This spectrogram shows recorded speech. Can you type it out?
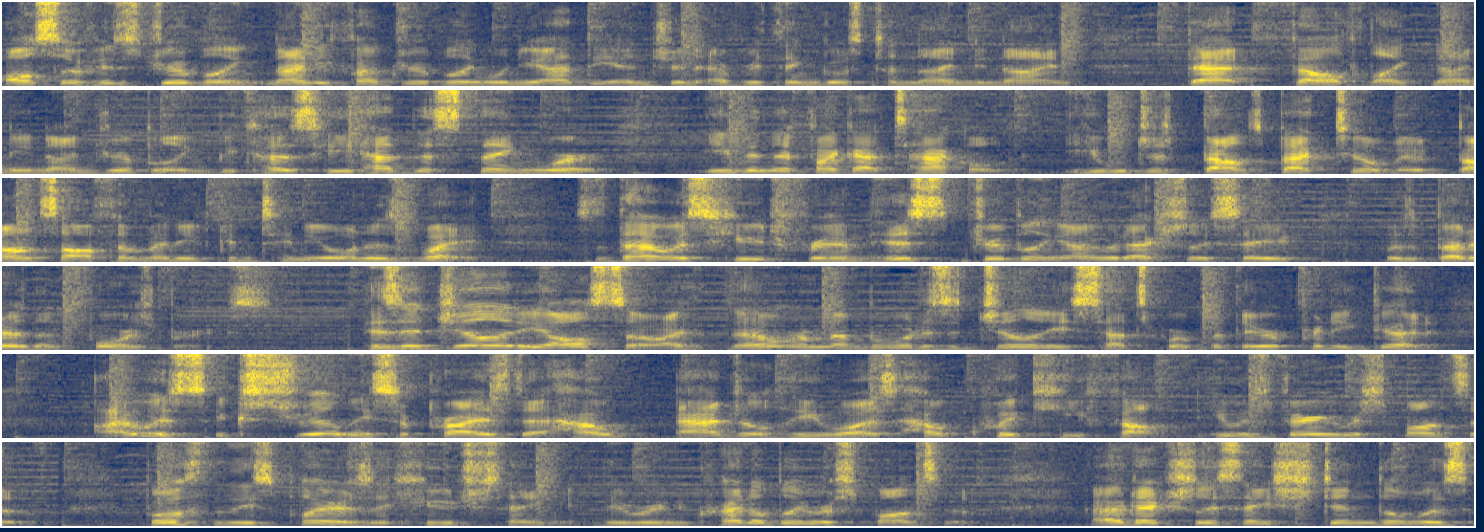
Also his dribbling, 95 dribbling, when you add the engine, everything goes to 99. That felt like 99 dribbling because he had this thing where even if I got tackled, he would just bounce back to him. It would bounce off him and he'd continue on his way. So that was huge for him. His dribbling, I would actually say, was better than Forsberg's. His agility also, I don't remember what his agility sets were, but they were pretty good. I was extremely surprised at how agile he was, how quick he felt. He was very responsive. Both of these players, a huge thing. They were incredibly responsive. I would actually say Stindl was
